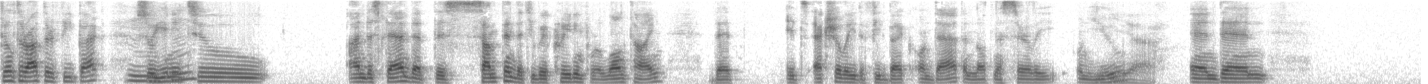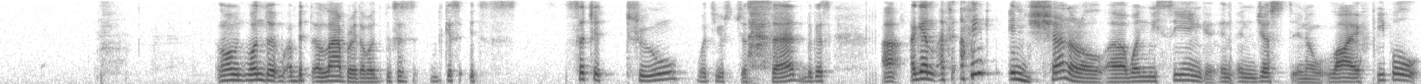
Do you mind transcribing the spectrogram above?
filter out their feedback. So you need Mm-hmm. to understand that this something that you were creating for a long time, that it's actually the feedback on that and not necessarily on you. Yeah. And then I want to a bit elaborate about it because because it's such a true what you just said because uh, again I, th- I think in general uh, when we seeing in, in just you know life people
